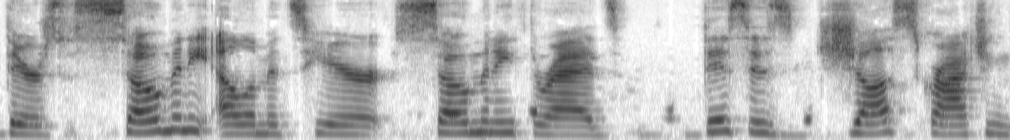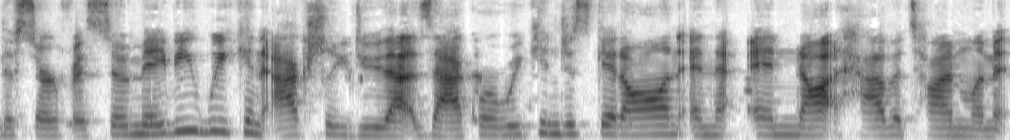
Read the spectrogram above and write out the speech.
there's so many elements here, so many threads. This is just scratching the surface. So maybe we can actually do that, Zac, where we can just get on and and not have a time limit.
